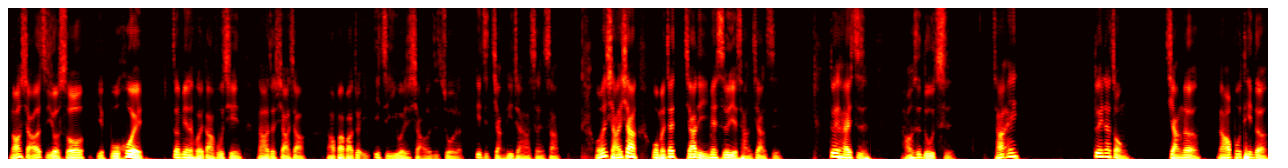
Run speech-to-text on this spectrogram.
然后小儿子有时候也不会正面的回答父亲，然后就笑笑，然后爸爸就一一直以为是小儿子做的，一直奖励在他身上。我们想一下，我们在家里面是不是也常这样子？对孩子好像是如此，常哎，对那种讲了然后不听的，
